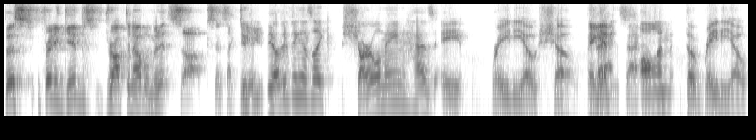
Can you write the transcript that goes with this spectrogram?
this Freddie Gibbs dropped an album and it sucks. And it's like, dude, the, you, the other thing is like Charlemagne has a radio show Yeah, that exactly. on the radio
